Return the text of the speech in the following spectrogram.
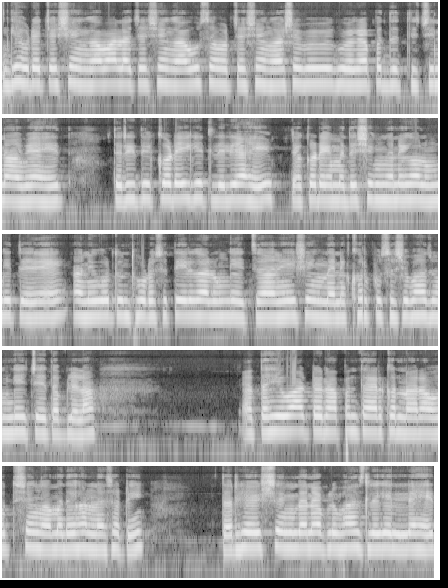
घेवड्याच्या शेंगा वालाच्या शेंगा उसावरच्या शेंगा अशा वेगवेगळ्या पद्धतीची नावे आहेत. तरी ते कढई घेतलेली आहे. त्या कढईमध्ये शेंगदाणे घालून घेतलेले आहे आणि वरतून थोडंसं तेल घालून घ्यायचं आणि हे शेंगदाणे खरपूस असे भाजून घ्यायचे आहेत आपल्याला. आता हे वाटण आपण तयार करणार आहोत शेंगामध्ये घालण्यासाठी. तर हे शेंगदाणे आपले भाजले गेलेले आहेत.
